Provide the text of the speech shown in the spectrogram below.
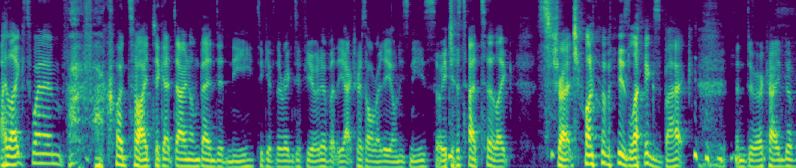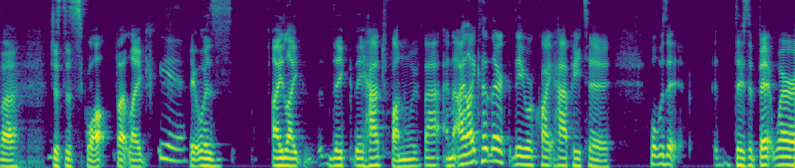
I liked when um, Far- Farquaad tried to get down on bended knee to give the ring to Fiona, but the actor is already on his knees, so he just had to like stretch one of his legs back and do a kind of a just a squat. But like, Yeah. it was, I like they they had fun with that, and I like that they they were quite happy to. What was it? There's a bit where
